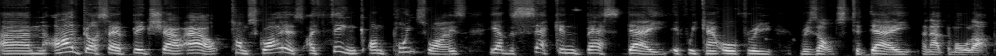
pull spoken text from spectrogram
Um, and I've got to say a big shout out, Tom Squires. I think on points wise, he had the second best day if we count all three results today and add them all up.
